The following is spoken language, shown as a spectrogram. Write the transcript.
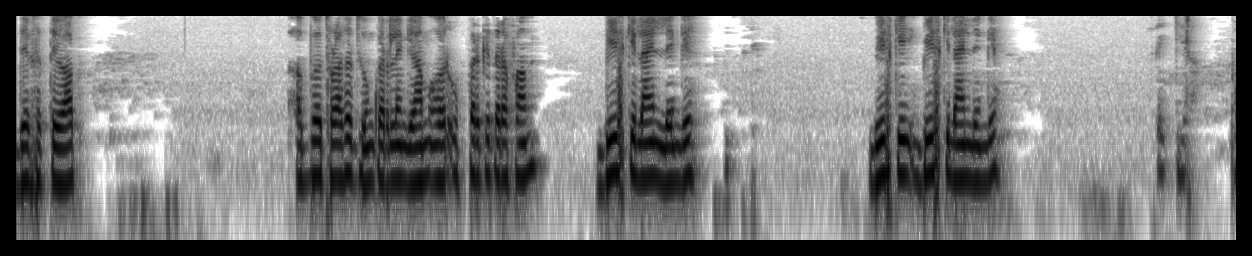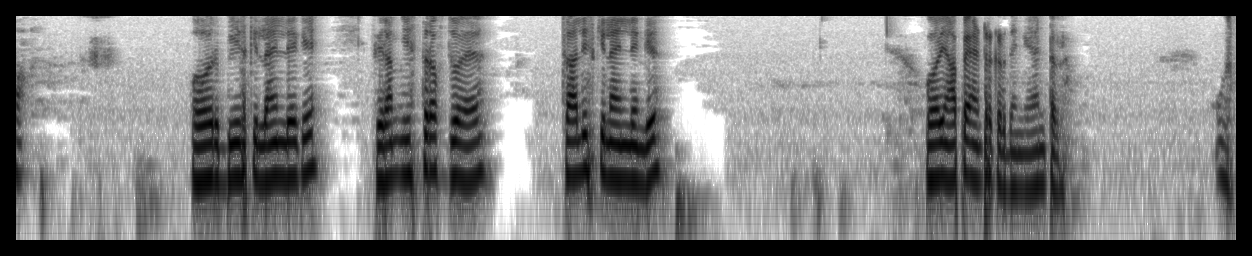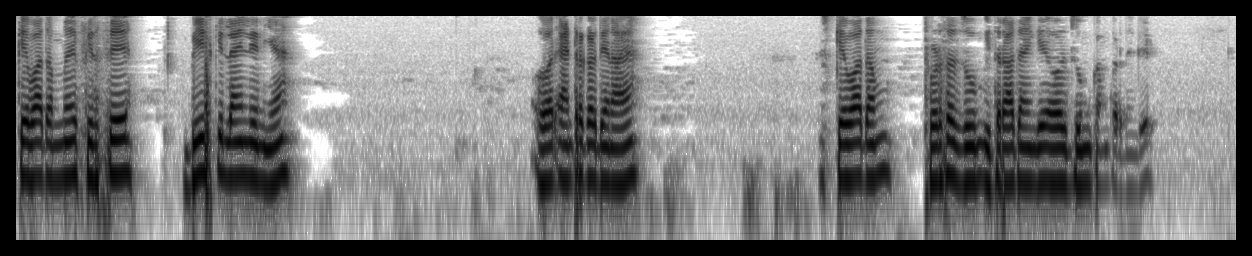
देख सकते हो आप। अब थोड़ा सा जूम कर लेंगे हम और ऊपर की तरफ़ हम बीस की लाइन लेंगे। बीस की बीस की लाइन लेंगे। और बीस की लाइन लेके फिर हम इस तरफ़ जो है चालीस की लाइन लेंगे। और यहाँ पे एंटर कर देंगे एंटर उसके बाद हमें फिर से बीस की लाइन लेनी है और एंटर कर देना है। इसके बाद हम थोड़ा सा जूम इधर आ जाएँगे और जूम कम कर देंगे।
